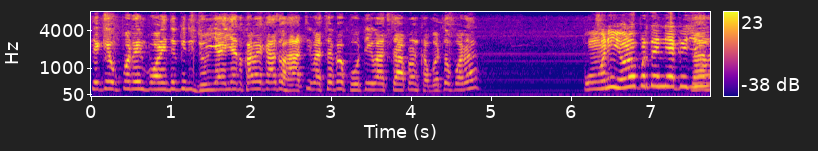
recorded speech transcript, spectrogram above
તે કે ઉપર એને પોણી તો કીધું જોઈ આવીએ તો ખરેખર આ તો સાચી વાત છે કે ખોટી વાત છે આપણને ખબર તો પડે. પોણી યણો પર થઈને નીકળી ગયું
